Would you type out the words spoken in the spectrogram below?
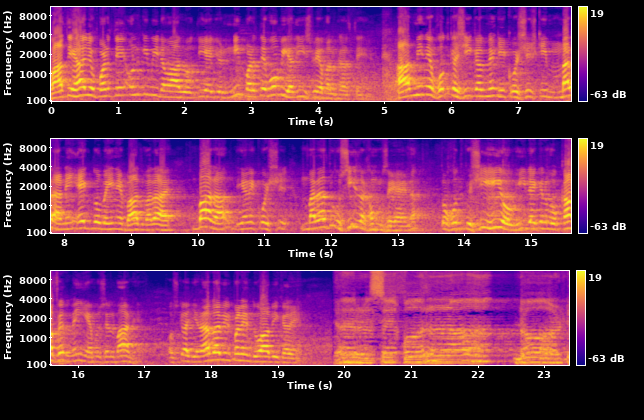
فاتحہ جو پڑھتے ہیں ان کی بھی نماز ہوتی ہے جو نہیں پڑھتے وہ بھی حدیث پہ عمل کرتے ہیں۔ آدمی نے خودکشی کرنے کی کوشش کی مرا نہیں ایک دو مہینے بعد مرا ہے۔ بارہ یعنی کوشش مرا تو اسی زخم سے ہے نا۔ تو خودکشی ہی ہوگی لیکن وہ کافر نہیں ہے مسلمان ہے۔ اس کا جنازہ بھی پڑھیں دعا بھی کریں۔ درس قرآن ڈاٹ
